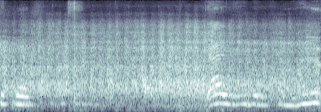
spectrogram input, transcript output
тепер. Я відео знімаю.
